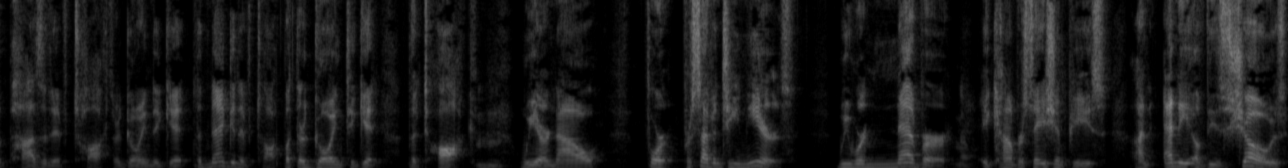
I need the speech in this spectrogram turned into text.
the positive talk. They're going to get the negative talk, but they're going to get the talk. Mm-hmm. We are now for for 17 years. We were never a conversation piece on any of these shows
